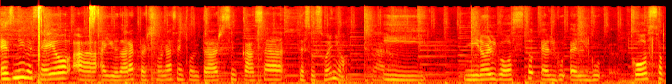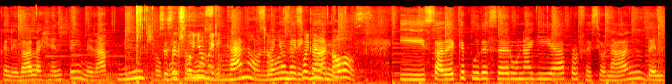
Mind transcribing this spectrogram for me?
es mi deseo a ayudar a personas a encontrar su casa de su sueño. Claro. Y miro el gozo, el, gozo que le da a la gente y me da mucho, Ese es mucho el sueño gusto. americano, El ¿no? sueño Es el sueño de americano. todos. Y saber que pude ser una guía profesional del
